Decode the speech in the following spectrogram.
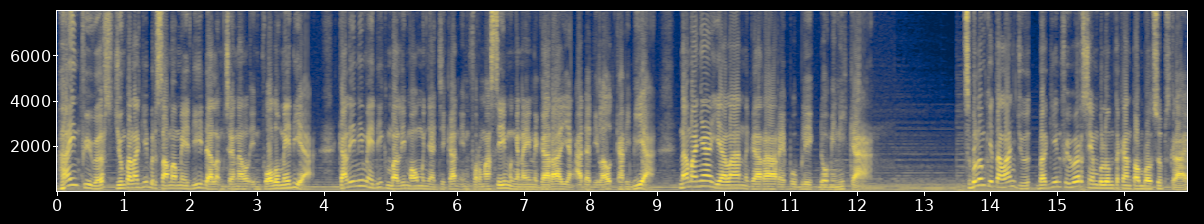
Hai viewers, jumpa lagi bersama Medi dalam channel Infolo Media. Kali ini Medi kembali mau menyajikan informasi mengenai negara yang ada di Laut Karibia. Namanya ialah negara Republik Dominika. Sebelum kita lanjut, bagian viewers yang belum tekan tombol subscribe,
